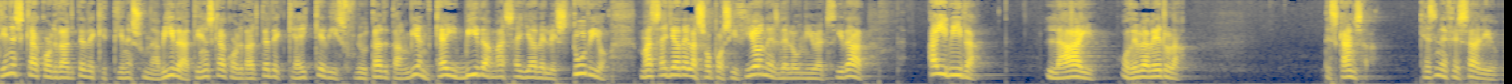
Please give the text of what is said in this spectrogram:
tienes que acordarte de que tienes una vida, tienes que acordarte de que hay que disfrutar también, que hay vida más allá del estudio, más allá de las oposiciones de la universidad. Hay vida, la hay, o debe haberla. Descansa, que es necesario,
